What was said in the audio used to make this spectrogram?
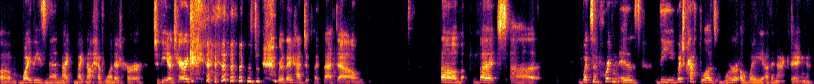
um, why these men might, might not have wanted her to be interrogated, where they had to put that down. Um, but uh, what's important is the witchcraft laws were a way of enacting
